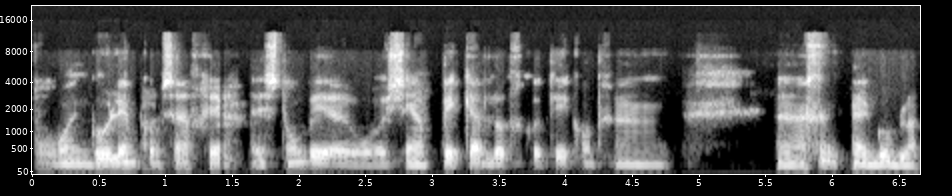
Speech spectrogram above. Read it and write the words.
pour un golem comme ça, frère. Laisse tomber. euh, c'est un PK de l'autre côté contre un, un, gobelin.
